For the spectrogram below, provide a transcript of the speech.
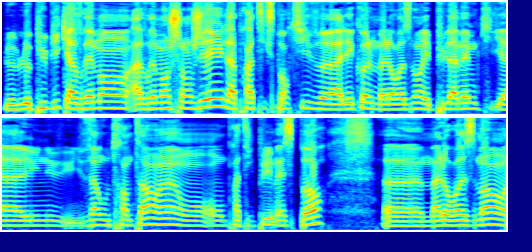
le, public a vraiment a vraiment changé. La pratique sportive à l'école, malheureusement, est plus la même qu'il y a une, 20 ou 30 ans. Hein. On, on pratique plus les mêmes sports. malheureusement,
